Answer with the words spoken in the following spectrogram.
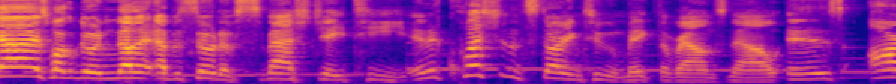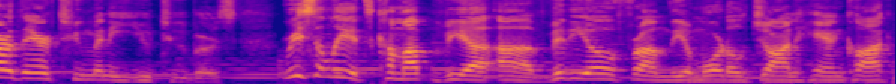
guys, welcome to another episode of Smash JT. And a question that's starting to make the rounds now is, are there too many YouTubers? Recently it's come up via a video from the immortal John Hancock,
